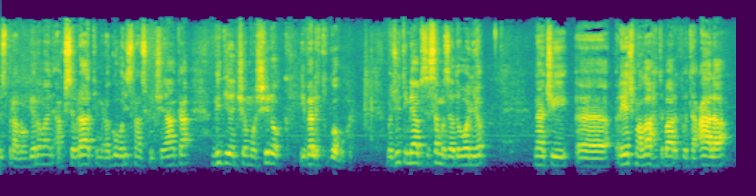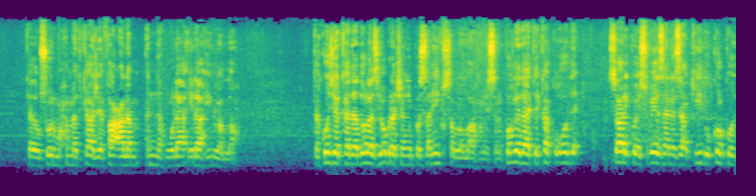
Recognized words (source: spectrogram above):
ispravnog vjerovanja, ako se vratimo na govor islamskih učenjaka, vidjet ćemo širok i veliki govor. Međutim, ja bih se samo zadovoljio, znači, uh, riječima Allah, tabarak wa ta'ala, kada u suri Muhammed kaže, fa'alam annahu la ilaha illa Allah. Također, kada dolazi obraćanje poslaniku, sallallahu alaihi sallam, pogledajte kako ovdje, stvari koje su vezane za akidu, koliko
